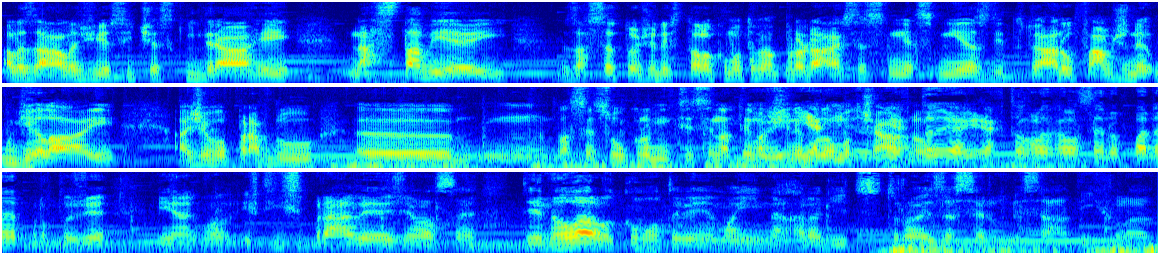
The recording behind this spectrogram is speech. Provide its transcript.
ale záleží, jestli český dráhy nastavějí zase to, že když ta lokomotiva prodá, se s ní nesmí jezdit. To já doufám, že neudělají a že opravdu e, vlastně soukromníci si na ty mašiny budou moct jak, šáhnout. to, jak, jak tohle vlastně dopadne, protože jinak i v té zprávě je, že vlastně ty nové lokomotivy mají nahradit stroje ze 70. let,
